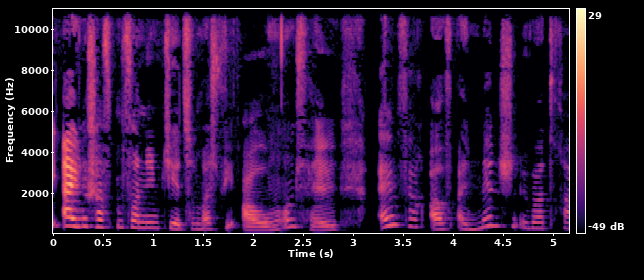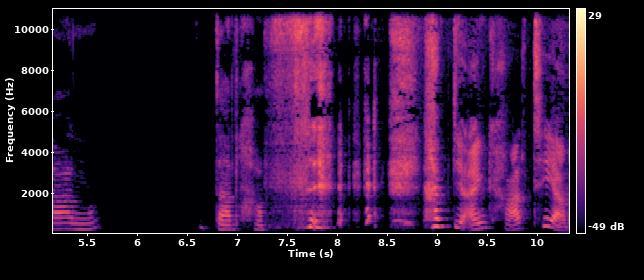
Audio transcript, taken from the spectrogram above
Die Eigenschaften von dem Tier, zum Beispiel Augen und Fell, einfach auf einen Menschen übertragen. Dann habt habt ihr einen Charakter,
